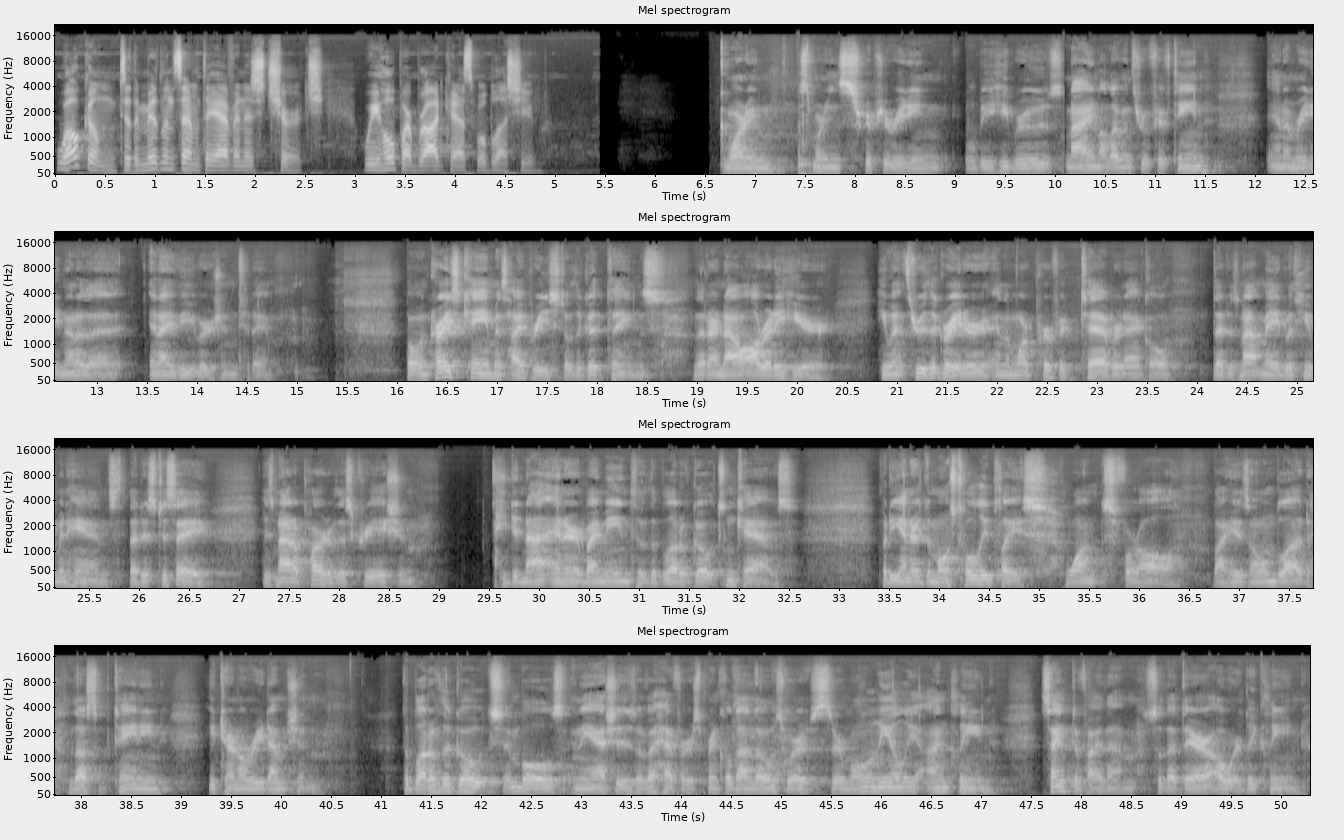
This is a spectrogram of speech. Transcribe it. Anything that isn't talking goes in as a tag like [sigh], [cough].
Welcome to the Midland Seventh day Adventist Church. We hope our broadcast will bless you. Good morning. This morning's scripture reading will be Hebrews 9 11 through 15, and I'm reading out of the NIV version today. But when Christ came as high priest of the good things that are now already here, he went through the greater and the more perfect tabernacle that is not made with human hands, that is to say, is not a part of this creation. He did not enter by means of the blood of goats and calves, but he entered the most holy place once for all by his own blood, thus obtaining eternal redemption. The blood of the goats and bulls and the ashes of a heifer sprinkled on those who are ceremonially unclean sanctify them, so that they are outwardly clean.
